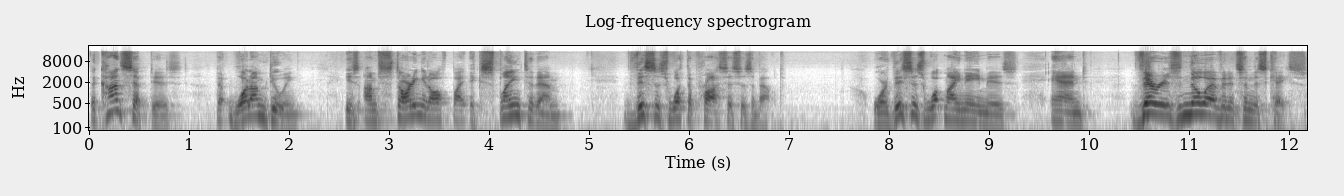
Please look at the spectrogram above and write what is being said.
The concept is that what I'm doing is I'm starting it off by explaining to them this is what the process is about, or this is what my name is, and there is no evidence in this case.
